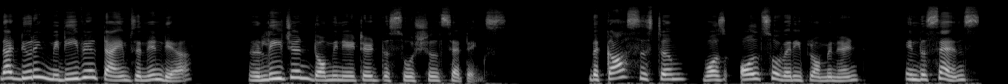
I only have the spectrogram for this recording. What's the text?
that during medieval times in India, religion dominated the social settings. The caste system was also very prominent in the sense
